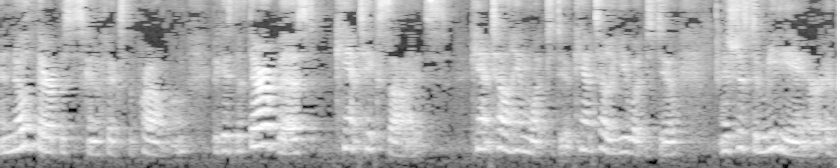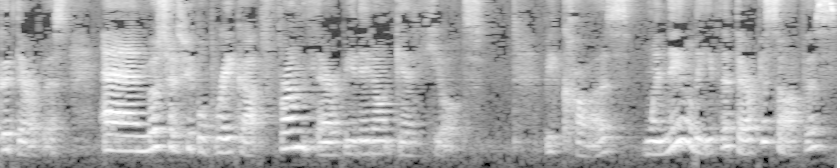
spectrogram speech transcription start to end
and no therapist is going to fix the problem because the therapist can't take sides, can't tell him what to do, can't tell you what to do. It's just a mediator, a good therapist. And most times people break up from therapy, they don't get healed because when they leave the therapist's office,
